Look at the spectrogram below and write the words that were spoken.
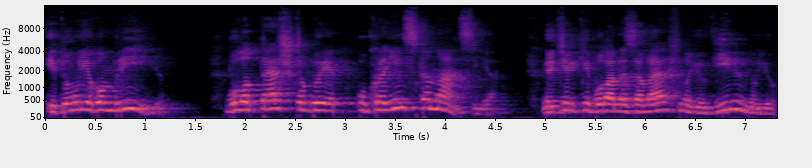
І тому його мрією було те, щоб українська нація не тільки була незалежною, вільною,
